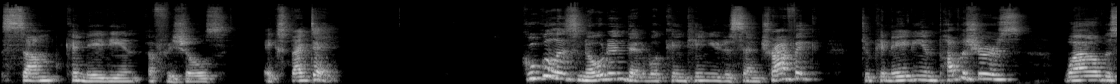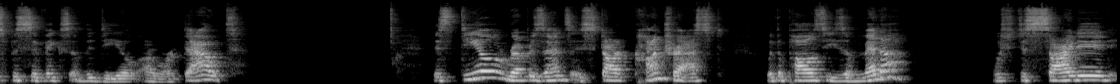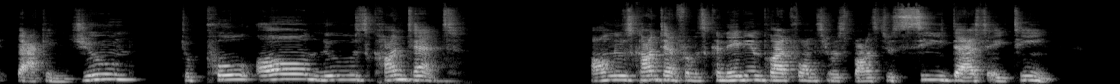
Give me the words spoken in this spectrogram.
some Canadian officials expected. Google has noted that it will continue to send traffic to Canadian publishers while the specifics of the deal are worked out. This deal represents a stark contrast with the policies of Meta, which decided back in June to pull all news content all news content from its Canadian platforms in response to C 18,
